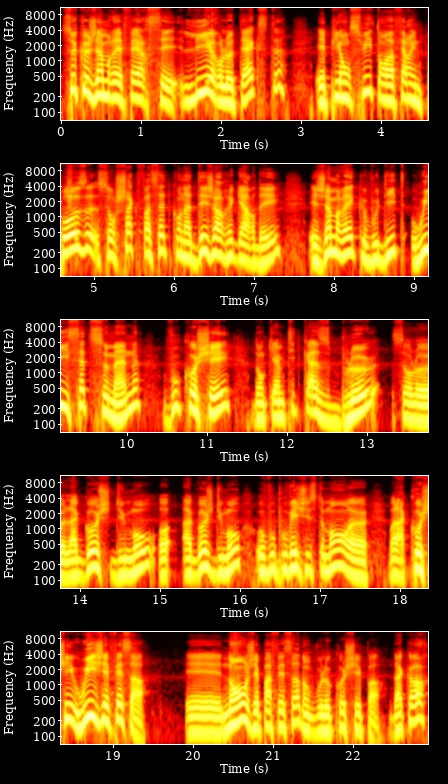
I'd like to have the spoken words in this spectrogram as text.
Ce que j'aimerais faire, c'est lire le texte, et puis ensuite, on va faire une pause sur chaque facette qu'on a déjà regardée, et j'aimerais que vous dites, oui, cette semaine, vous cochez, donc il y a une petite case bleue sur la gauche du mot, à gauche du mot, où vous pouvez justement euh, voilà, cocher, oui, j'ai fait ça. Et non, j'ai pas fait ça, donc vous le cochez pas. D'accord?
